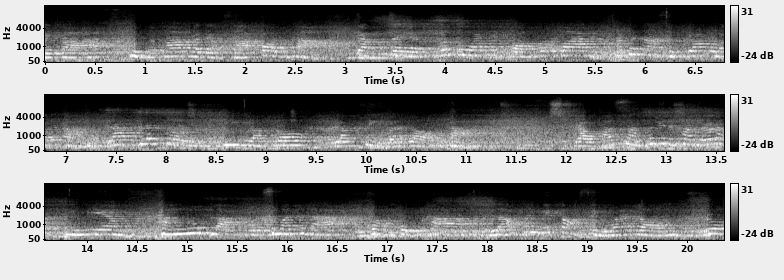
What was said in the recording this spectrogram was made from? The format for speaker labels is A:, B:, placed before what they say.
A: ไฟฟ้า คุณภาพระดับสากลค่ะ กับเศษวัตถุวแห่งความกว้างพัฒนาสุดยอดวัฒนธรรมด้านเทคโนโลยีที่รักโลกรักสิ่งแวดล้อมค่ะ เราคัดสรรผลิตภัณฑ์ระดับพรีเมียม ทั้งรูปลักษณ์สมรรถนะความคุ้มค่าแล้วเป็นมิตรต่อสิ่งแวดล้อมรวม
